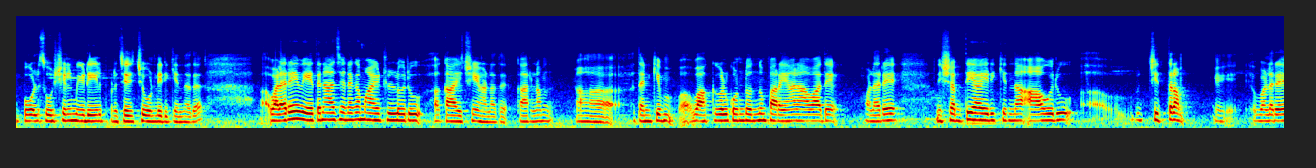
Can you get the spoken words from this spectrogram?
ഇപ്പോൾ സോഷ്യൽ മീഡിയയിൽ പ്രചരിച്ചുകൊണ്ടിരിക്കുന്നത്. വളരെ വേദനാജനകമായിട്ടുള്ളൊരു കാഴ്ചയാണത്. കാരണം തനിക്ക് വാക്കുകൾ കൊണ്ടൊന്നും പറയാനാവാതെ വളരെ നിശബ്ദയായിരിക്കുന്ന ആ ഒരു ചിത്രം വളരെ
